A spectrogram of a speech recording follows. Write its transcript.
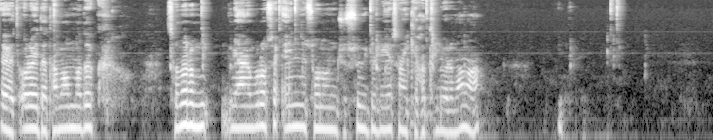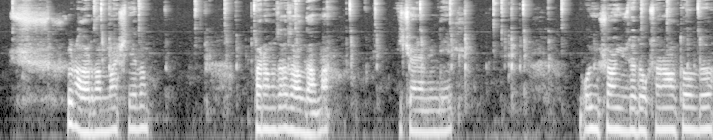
Evet orayı da tamamladık. Sanırım yani burası en sonuncusuydu diye sanki hatırlıyorum ama şuralardan başlayalım. Paramız azaldı ama hiç önemli değil. Oyun şu an %96 oldu.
